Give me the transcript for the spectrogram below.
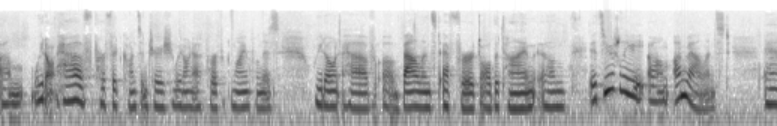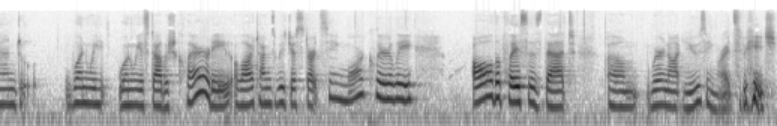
um, we don't have perfect concentration, we don't have perfect mindfulness, we don't have uh, balanced effort all the time. Um, it's usually um, unbalanced. And when we, when we establish clarity, a lot of times we just start seeing more clearly all the places that um, we're not using right speech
